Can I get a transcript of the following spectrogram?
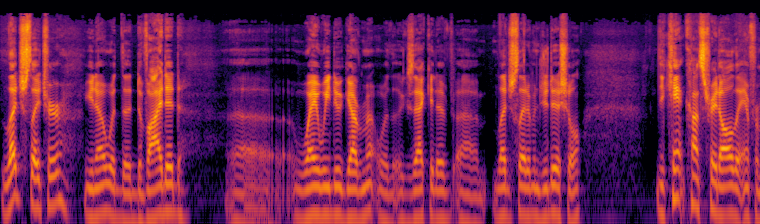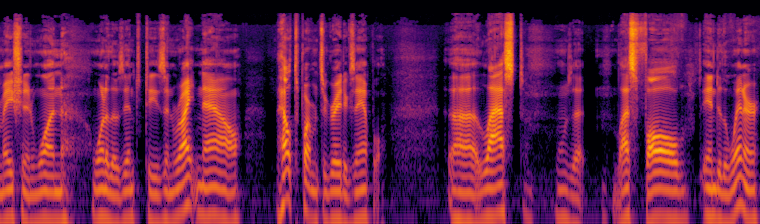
Legislature, you know, with the divided uh, way we do government, with executive, uh, legislative, and judicial you can't concentrate all the information in one one of those entities. And right now, the health department's a great example. Uh, last what was that? Last fall into the winter,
